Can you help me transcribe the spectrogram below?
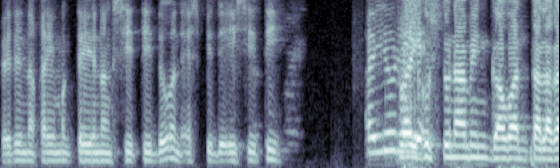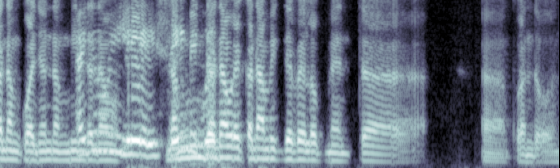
Pwede na kayo magtayo ng city doon, SPDA City. Are you, Try lia- gusto namin gawan talaga ng kwan yun, ng are you Mindanao, ng liaising with, Mindanao Economic Development uh, uh, kwan doon.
